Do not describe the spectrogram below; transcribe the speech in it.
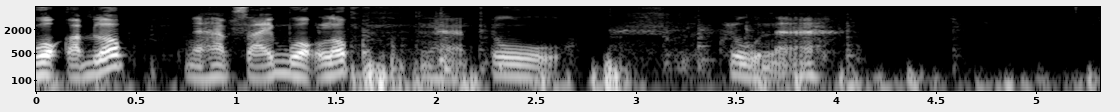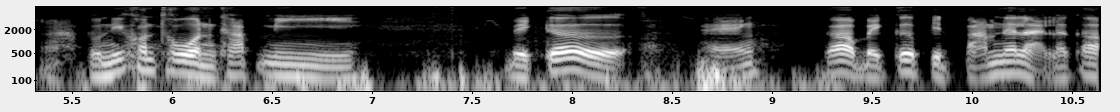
บวกกับลบนะครับ สายบวกลบนะฮะตู้ครูนะตัวนี้คอนโทรลครับมีเบรกเกอร์แผงก็เบรกเกอร์ปิดปั๊มนี่แหละ แล้วก็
